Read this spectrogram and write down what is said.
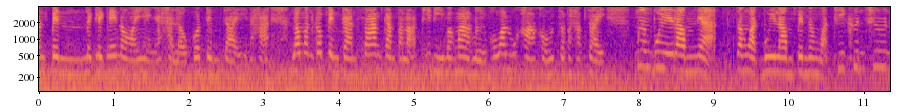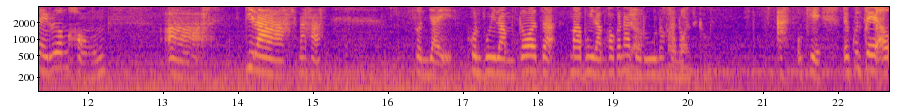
มันเป็นเล็กๆน้อยๆอย่างเงี้ยค่ะ เราก็เต็มใจนะคะ แล้วมันก็เป็นการสร้างการตลาดที่ดีมากๆเลย เพราะว่าลูกค้าเขาจะประทับใจ เมืองบุรีรัมย์เนี่ย จังหวัดบุรีรัมย์เป็นจังหวัดที่ขึ้นชื่อในเรื่องของ กีฬานะคะ ส่วนใหญ่คนบุรีรัมย์ก็จะมาบุรีรัมย์เขาก็น่าจะรู้เนอะคะ no เนาะ bicycle. อะโอเค เดี๋ยวคุณเจเอา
